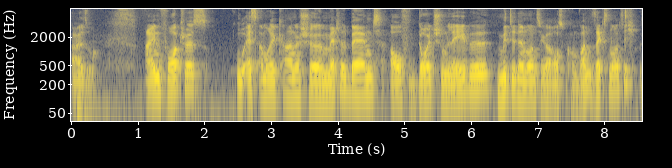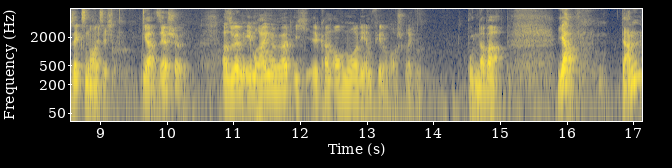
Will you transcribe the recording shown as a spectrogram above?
Also, ein Fortress, US-amerikanische Metalband auf deutschem Label, Mitte der 90er rausgekommen. Wann? 96? 96. Ja, sehr schön. Also wir haben eben reingehört, ich äh, kann auch nur die Empfehlung aussprechen. Wunderbar. Ja, dann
